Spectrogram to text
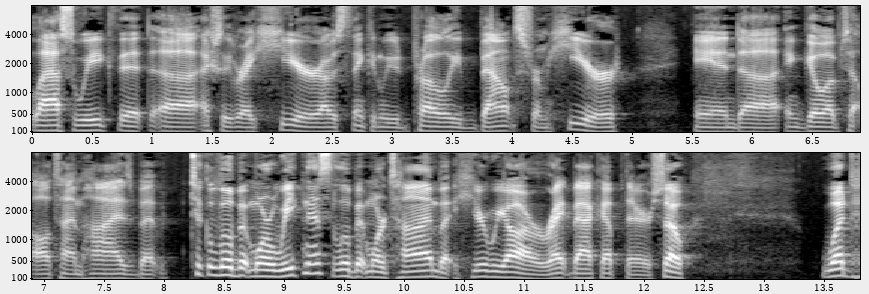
last week that uh, actually right here, I was thinking we would probably bounce from here and uh, and go up to all time highs, but took a little bit more weakness, a little bit more time, but here we are, right back up there. So. What,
